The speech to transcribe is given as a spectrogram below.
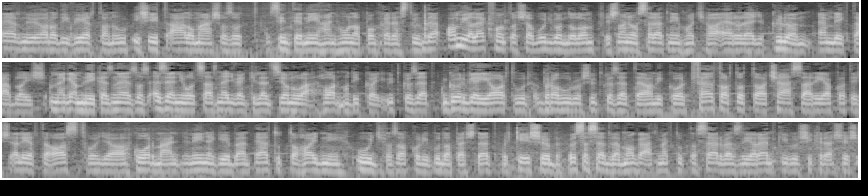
Ernő Aradi vértanú is itt állomásozott szintén néhány hónapon keresztül. De ami a legfontosabb, úgy gondolom, és nagyon szeretném, hogyha erről egy külön emléktábla is megemlékezne, ez az 1849. január 3-ai ütközet, Görgei Artur bravúros ütközete, amikor feltartotta a császáriakat és elérte azt, hogy a kormány lényegében el tudta hagyni úgy az akkori Budapestet, hogy később összeszedve magát meg tudta szervezni a rendkívül sikeres és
